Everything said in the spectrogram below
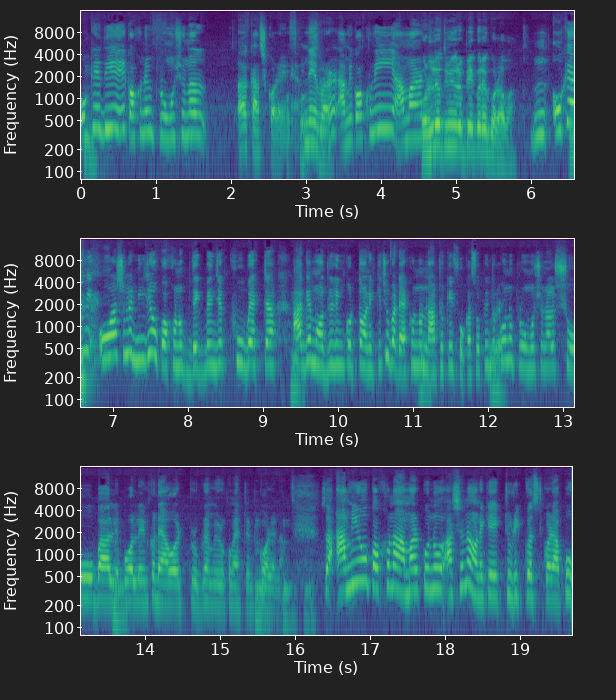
ওকে দিয়ে কখনো আমি প্রমোশনাল কাজ করাই না নেভার আমি কখনোই আমার করলেও তুমি ওরে পে করে করাবা। ওকে আমি ও আসলে নিজেও কখনো দেখবেন যে খুব একটা আগে মডেলিং করতে অনেক কিছু বাট এখনও নাটকেই ফোকাস ও কিন্তু কোনো প্রমোশনাল শো বা বলেন কোনো অ্যাওয়ার্ড প্রোগ্রাম এরকম অ্যাটেন্ড করে না। তো আমিও কখনো আমার কোনো আসে না অনেকে একটু রিকোয়েস্ট করে আপু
